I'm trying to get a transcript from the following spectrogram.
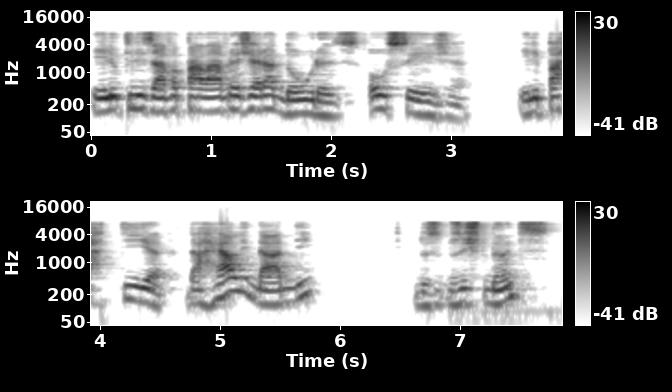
ele utilizava palavras geradoras, ou seja, ele partia da realidade dos, dos estudantes,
